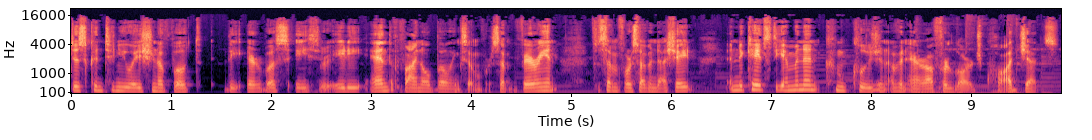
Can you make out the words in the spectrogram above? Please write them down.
discontinuation of both the Airbus A380 and the final Boeing 747 variant, the 747 8, indicates the imminent conclusion of an era for large quad jets.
